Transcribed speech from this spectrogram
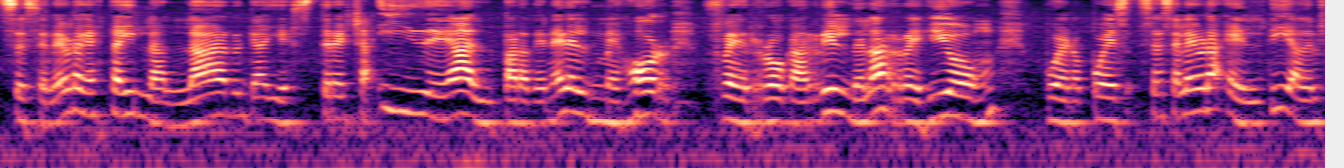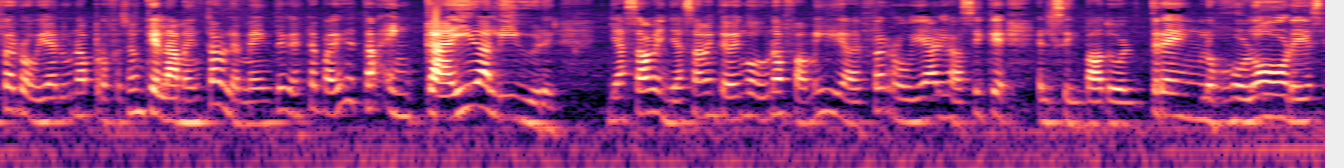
se celebra en esta isla larga y estrecha, ideal para tener el mejor ferrocarril de la región, bueno, pues se celebra el Día del Ferroviario, una profesión que lamentablemente en este país está en caída libre. Ya saben, ya saben que vengo de una familia de ferroviarios, así que el silbato del tren, los olores,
